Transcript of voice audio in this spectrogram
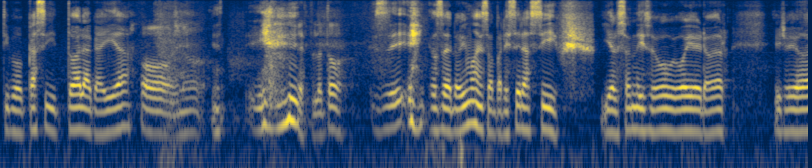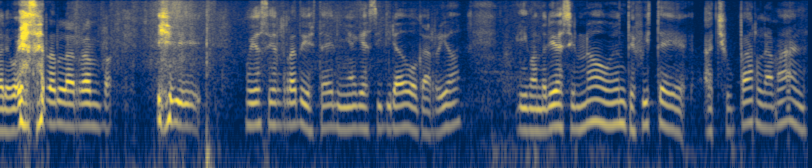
tipo, casi toda la caída. Oh, no. Y, Explotó. Sí, o sea, lo vimos desaparecer así. Y el Sandy dice, "Uy, voy a ir a ver. Y yo digo, dale, voy a cerrar la rampa. Y voy así el rato y está el Iñaki así tirado boca arriba. Y cuando le iba a decir, no, weón, te fuiste a chuparla mal.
